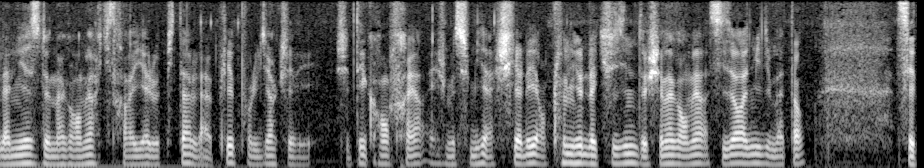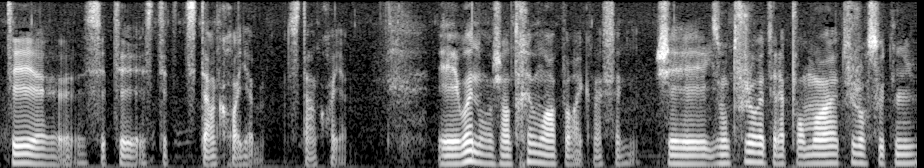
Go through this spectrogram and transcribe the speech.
la nièce de ma grand-mère qui travaillait à l'hôpital l'a appelé pour lui dire que j'avais J'étais grand frère et je me suis mis à chialer en plein milieu de la cuisine de chez ma grand-mère à 6h30 du matin. Euh, c'était c'était incroyable. C'était incroyable. Et ouais, non, j'ai un très bon rapport avec ma famille. Ils ont toujours été là pour moi, toujours soutenu.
